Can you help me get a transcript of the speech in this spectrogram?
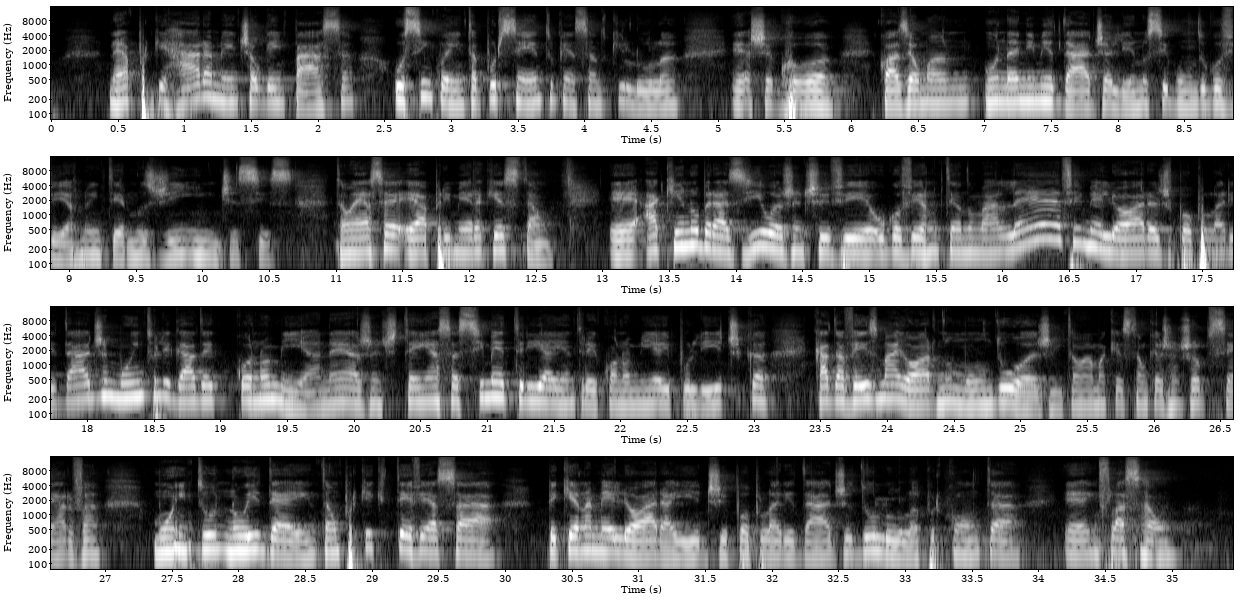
né? porque raramente alguém passa os 50%, pensando que Lula é, chegou quase a uma unanimidade ali no segundo governo em termos de índices. Então, essa é a primeira questão. É, aqui no Brasil, a gente vê o governo tendo uma leve melhora de popularidade, muito ligada à economia. Né? A gente tem essa simetria entre economia e política cada vez maior no mundo hoje. Então, é uma questão que a gente observa muito no IDEA. Então, por que, que teve essa pequena melhora aí de popularidade do Lula por conta é, inflação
